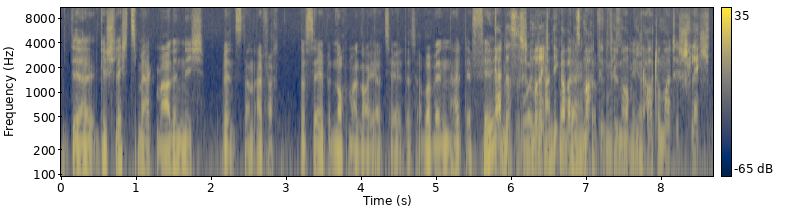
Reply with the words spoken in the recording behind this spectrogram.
der Geschlechtsmerkmale nicht, wenn es dann einfach dasselbe nochmal neu erzählt ist. Aber wenn halt der Film. Ja, das ist schon richtig, aber das macht den Film auch nicht automatisch schlecht.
